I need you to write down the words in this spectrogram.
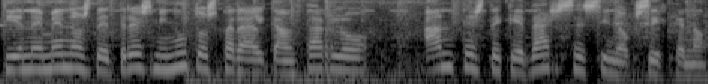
Tiene menos de tres minutos para alcanzarlo antes de quedarse sin oxígeno.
